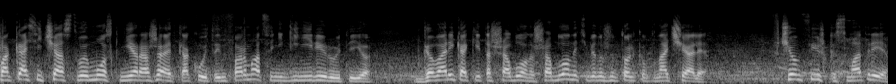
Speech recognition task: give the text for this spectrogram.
пока сейчас твой мозг не рожает какую-то информацию, не генерирует ее, говори какие-то шаблоны. Шаблоны тебе нужны только в начале. В чем фишка? Смотри,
